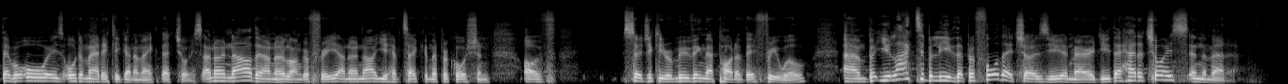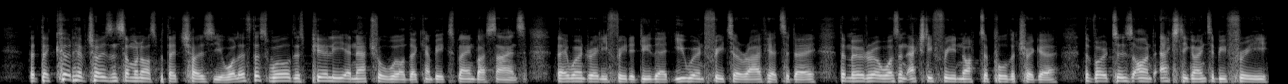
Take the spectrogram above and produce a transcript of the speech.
they were always automatically going to make that choice. I know now they are no longer free. I know now you have taken the precaution of surgically removing that part of their free will. Um, but you like to believe that before they chose you and married you, they had a choice in the matter that they could have chosen someone else, but they chose you. Well, if this world is purely a natural world that can be explained by science, they weren't really free to do that. You weren't free to arrive here today. The murderer wasn't actually free not to pull the trigger. The voters aren't actually going to be free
